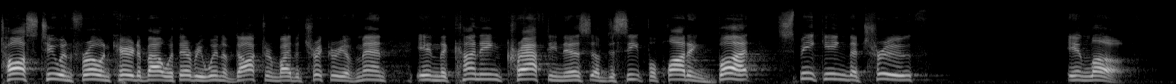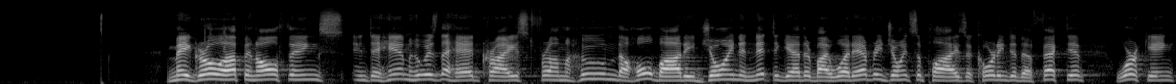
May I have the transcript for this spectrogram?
tossed to and fro and carried about with every wind of doctrine by the trickery of men in the cunning craftiness of deceitful plotting, but speaking the truth in love. may grow up in all things into him who is the head, Christ, from whom the whole body, joined and knit together by what every joint supplies, according to the effective working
